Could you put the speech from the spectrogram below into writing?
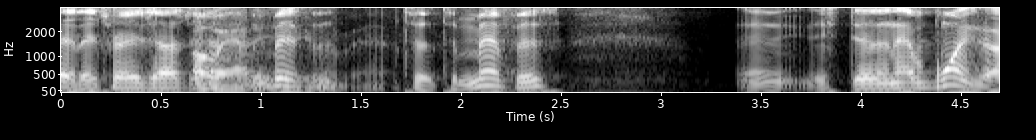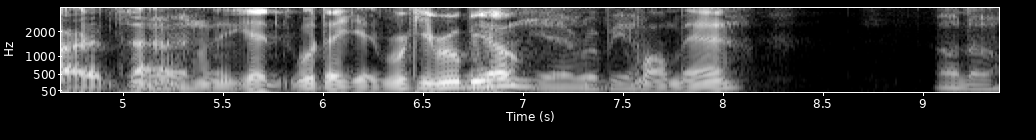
said. They traded Josh Oh, yeah, Jackson they Memphis- did, my bad. to, to Memphis, and they still didn't have a point guard at the time. They get what they get, Ricky Rubio. Yeah, Rubio. Come on, man. Oh no.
